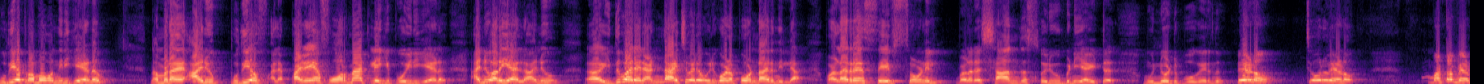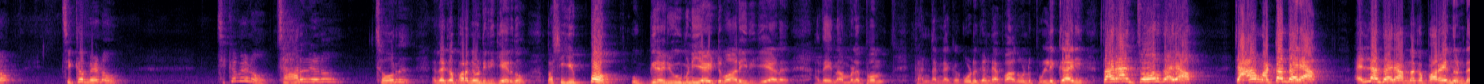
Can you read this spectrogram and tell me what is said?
പുതിയ പ്രമോ വന്നിരിക്കുകയാണ്. നമ്മുടെ അനു പുതിയ അല്ല പഴയ ഫോർമാറ്റിലേക്ക് പോയിരിക്കുകയാണ്. അനു അറിയാമല്ലോ അനു ഇതുവരെ രണ്ടാഴ്ച വരെ ഒരു കുഴപ്പം ഉണ്ടായിരുന്നില്ല. വളരെ സേഫ് സോണിൽ വളരെ ശാന്ത സ്വരൂപിണിയായിട്ട് മുന്നോട്ട് പോകുമായിരുന്നു. വേണോ? ചോറ് വേണോ? മട്ടൻ വേണോ? ചിക്കൻ വേണോ? ചിക്കൻ വേണോ? ചാറ് വേണോ? ചോറ്? എന്നൊക്കെ പറഞ്ഞുകൊണ്ടിരിക്കുകയായിരുന്നു പക്ഷെ ഇപ്പം ഉഗ്രരൂപിണിയായിട്ട് മാറിയിരിക്കുകയാണ്. അതെ നമ്മളിപ്പം കണ്ടനൊക്കെ കൊടുക്കണ്ടേ? അപ്പം അതുകൊണ്ട് പുള്ളിക്കാരി തരാൻ ചോറ് തരാം ചാ മട്ടൻ തരാം എല്ലാം തരാം എന്നൊക്കെ പറയുന്നുണ്ട്.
